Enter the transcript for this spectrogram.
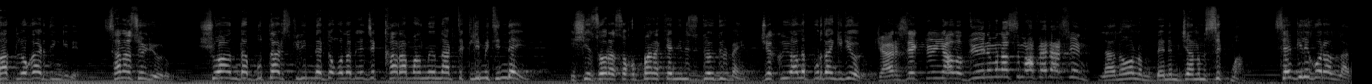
Bak Logar Dingili, sana söylüyorum. Şu anda bu tarz filmlerde olabilecek kahramanlığın artık limitindeyim. İşi zora sokup bana kendinizi dövdürmeyin. Jacko'yu alıp buradan gidiyorum. Gerzek dünyalı düğünümü nasıl mahvedersin? Lan oğlum benim canımı sıkma. Sevgili korallar,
